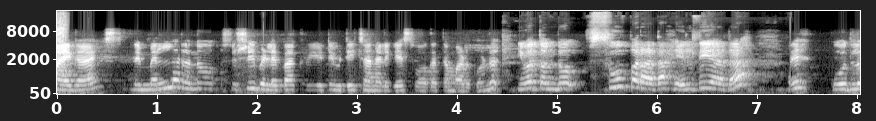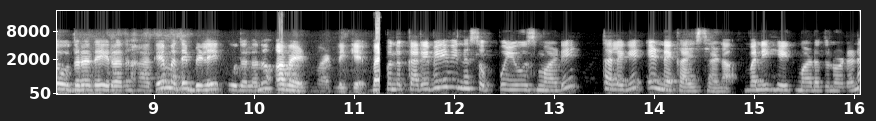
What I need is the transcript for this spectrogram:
ಹಾಯ್ ಗಾಯ್ಸ್ ನಿಮ್ಮೆಲ್ಲರನ್ನು ಸುಶಿ ಬೆಳೆಪ ಕ್ರಿಯೇಟಿವಿಟಿ ಚಾನೆಲ್ಗೆ ಸ್ವಾಗತ ಮಾಡಿಕೊಂಡು ಇವತ್ತೊಂದು ಸೂಪರ್ ಆದ ಹೆಲ್ದಿ ಆದ ಕೂದಲು ಉದುರದೇ ಇರೋದ ಹಾಗೆ, ಮತ್ತೆ ಬಿಳಿ ಕೂದಲನ್ನು ಅವಾಯ್ಡ್ ಮಾಡ್ಲಿಕ್ಕೆ. ಒಂದು ಕರಿಬೇವಿನ ಸೊಪ್ಪು ಯೂಸ್ ಮಾಡಿ ತಲೆಗೆ ಎಣ್ಣೆ ಕಾಯಿಸೋಣ. ಬನ್ನಿ ಹೇಗ್ ಮಾಡೋದು ನೋಡೋಣ.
